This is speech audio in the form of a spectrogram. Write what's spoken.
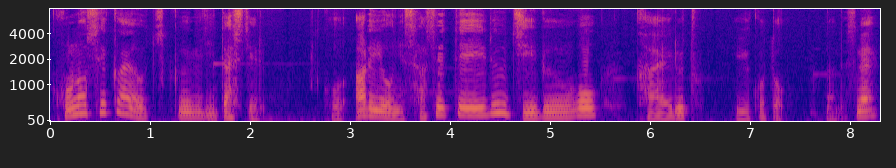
この世界を作り出しているこうあるようにさせている自分を変えるということなんですね。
